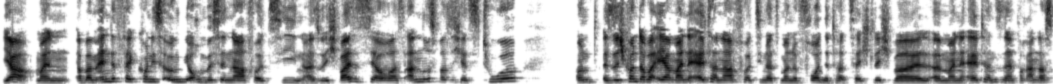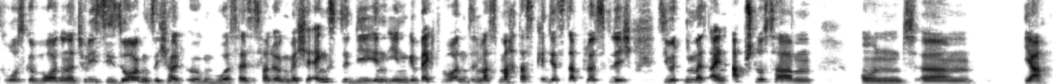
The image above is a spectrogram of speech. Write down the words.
ja, mein, aber im Endeffekt konnte ich es irgendwie auch ein bisschen nachvollziehen. Also ich weiß es ja auch was anderes, was ich jetzt tue. Und also ich konnte aber eher meine Eltern nachvollziehen als meine Freunde tatsächlich, weil äh, meine Eltern sind einfach anders groß geworden und natürlich sie sorgen sich halt irgendwo. Das heißt, es waren irgendwelche Ängste, die in ihnen geweckt worden sind. Was macht das Kind jetzt da plötzlich? Sie wird niemals einen Abschluss haben und ähm, ja,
